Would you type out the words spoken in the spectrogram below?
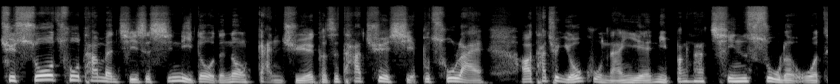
去说出他们其实心里都有的那种感觉，可是他却写不出来啊，他却有苦难言。你帮他倾诉了，我的，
